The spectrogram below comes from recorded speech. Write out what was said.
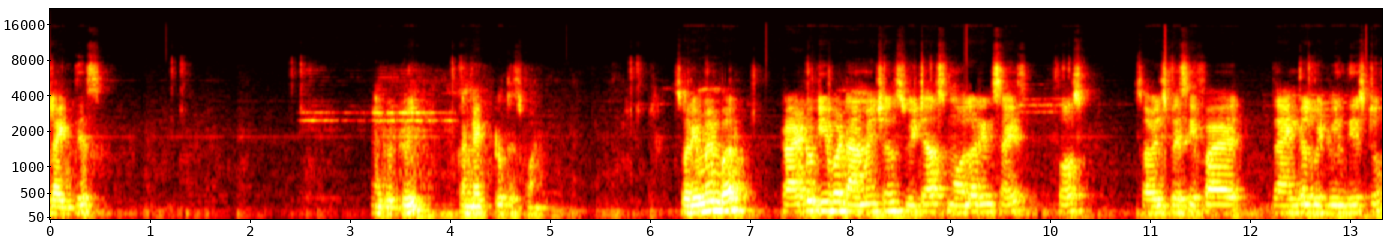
like this and it will connect to this point. So remember, try to give a dimensions which are smaller in size first. So I will specify the angle between these two.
